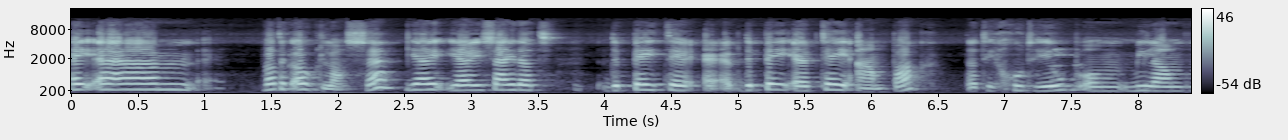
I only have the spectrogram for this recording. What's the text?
Hey, um, wat ik ook las, hè? Jij, jij zei dat de, de PRT-aanpak, dat die goed hielp om Milan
